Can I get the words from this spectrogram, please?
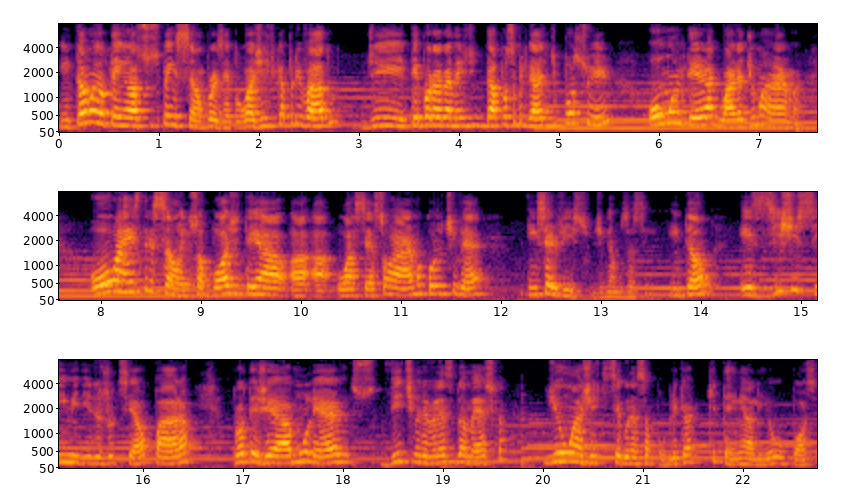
Então eu tenho a suspensão, por exemplo, o agente fica privado de temporariamente da possibilidade de possuir ou manter a guarda de uma arma. Ou a restrição, ele só pode ter a, a, a, o acesso à arma quando estiver em serviço, digamos assim. Então, existe sim medida judicial para proteger a mulher vítima de violência doméstica de um agente de segurança pública que tenha ali o, posse,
